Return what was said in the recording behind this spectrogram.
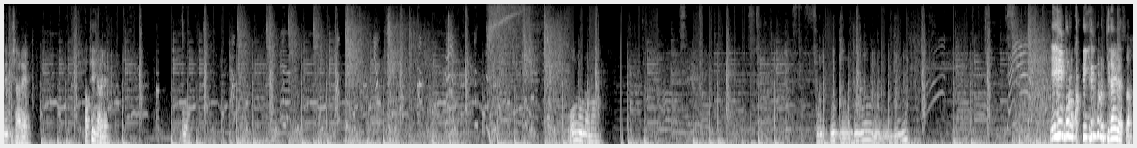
왜 이렇게 잘해? 갑자기 잘해. 어. Oh, no, no, no. 음, 음, 음. 얘 일부러 일부러 기다렸어.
